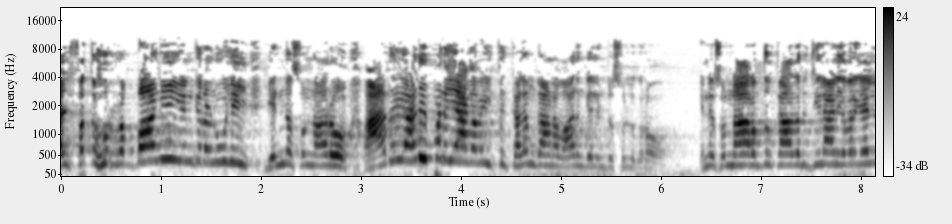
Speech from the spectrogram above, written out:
அல் ஃபத்ஹுர் ரப்பானி என்கிற நூலில் என்ன சொன்னாரோ அதை அடிப்படையாக வைத்து களம் காண வாருங்கள் என்று சொல்லுகிறோம். என்ன சொன்னார் அப்துல் காதர் ஜிலானி அவர்கள்?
